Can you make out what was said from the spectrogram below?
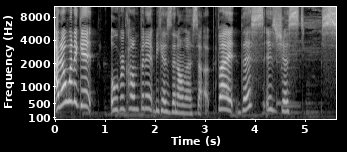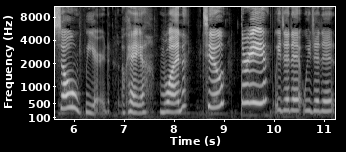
I don't want to get overconfident because then I'll mess up. But this is just so weird. Okay, one, two, three. We did it. We did it.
